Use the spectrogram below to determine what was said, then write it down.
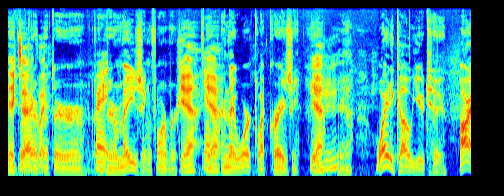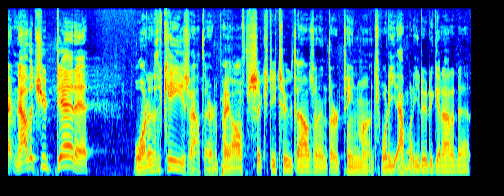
Exactly. But they're, but they're, Right. they're amazing farmers. Yeah, Yeah. yeah, And they work like crazy. yeah. Mm-hmm. Yeah. Way to go, you two. All right, now that you did it, what are the keys out there to pay off sixty-two thousand in thirteen months? What do you What do you do to get out of debt?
